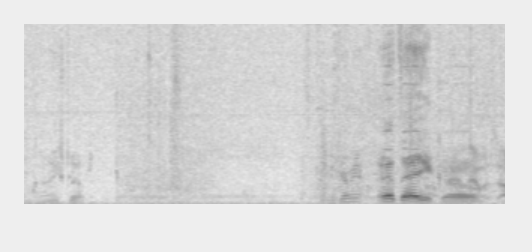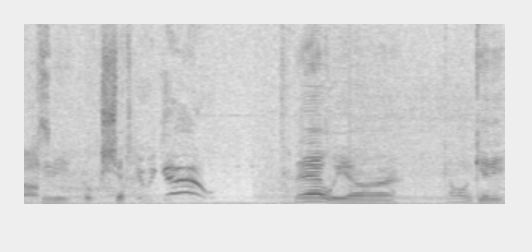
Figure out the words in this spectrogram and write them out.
I'm gonna explode. Can you come here? Oh, there you go. that was awesome. Kitty. Oh shit. Here we go. There we are. Come on, kitty.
